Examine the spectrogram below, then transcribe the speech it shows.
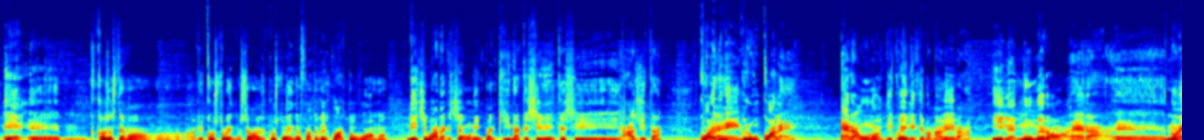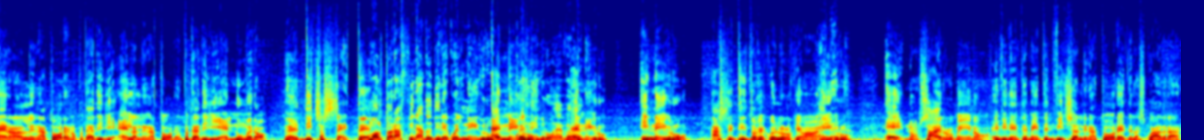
E ehm, cosa stiamo uh, ricostruendo? Stiamo ricostruendo il fatto che il quarto uomo dice: Guarda, che c'è uno in panchina che si, che si agita. Qual Quel è? negro. Qual è? Era uno di quelli che non aveva il numero, era, eh, non era l'allenatore, non poteva dirgli è l'allenatore, non poteva dirgli è il numero eh, 17. Molto raffinato dire quel negro. È negro. Quel negro, eh. È negro. Il negro ha sentito che quello lo chiamava Eh, negro. E non sa il rumeno, evidentemente, il vice allenatore della squadra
